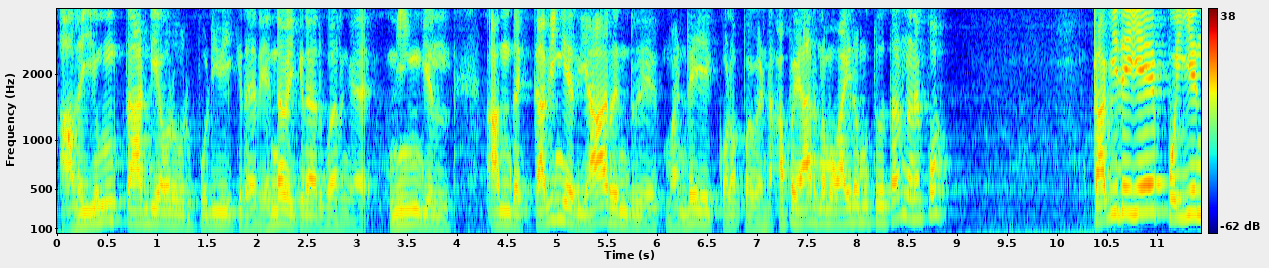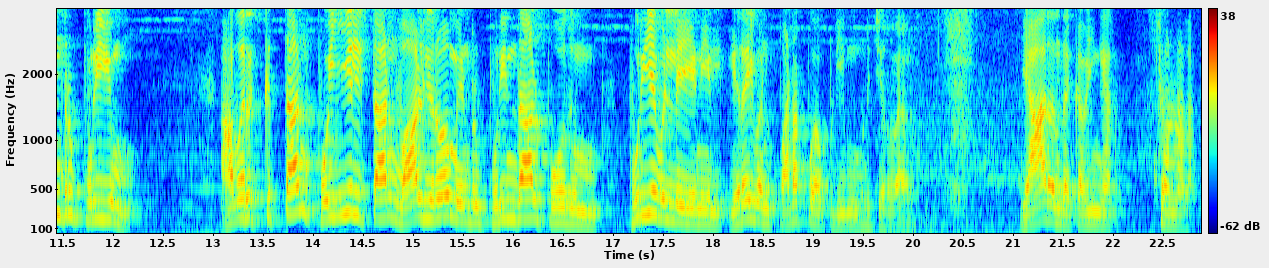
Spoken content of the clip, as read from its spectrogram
அதையும் தாண்டி அவர் ஒரு பொடி வைக்கிறார். என்ன வைக்கிறார் பாருங்க நீங்கள் அந்த கவிஞர் யார் என்று மண்டையை குழப்ப வேண்டாம். அப்போ யார் நம்ம வைரமுத்துவத்தான்னு நினைப்போம்? கவிதையே பொய்யென்று புரியும். அவருக்குத்தான் பொய்யில் தான் வாழ்கிறோம் என்று புரிந்தால் போதும். புரியவில்லை எனில் இறைவன் படப்பு அப்படின்னு முடிச்சிடுறாரு. யார் அந்த கவிஞர்? சொல்லலாம்.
